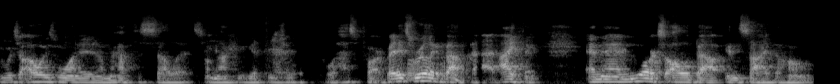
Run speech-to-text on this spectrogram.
which I always wanted, and I'm gonna have to sell it, so I'm not gonna get the pool house bar. But it's really about that, I think. And then New York's all about inside the home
